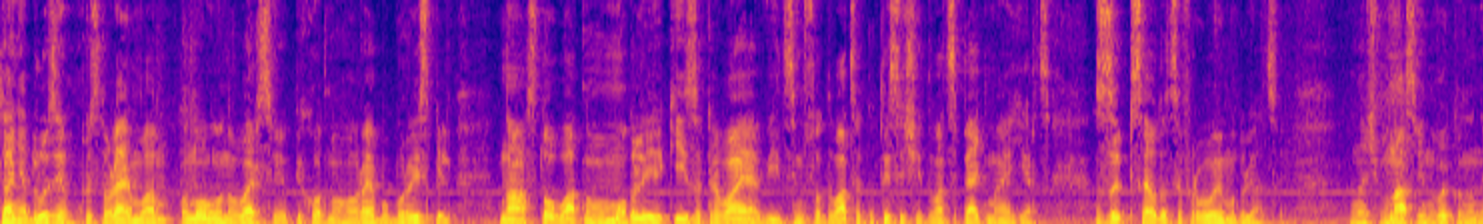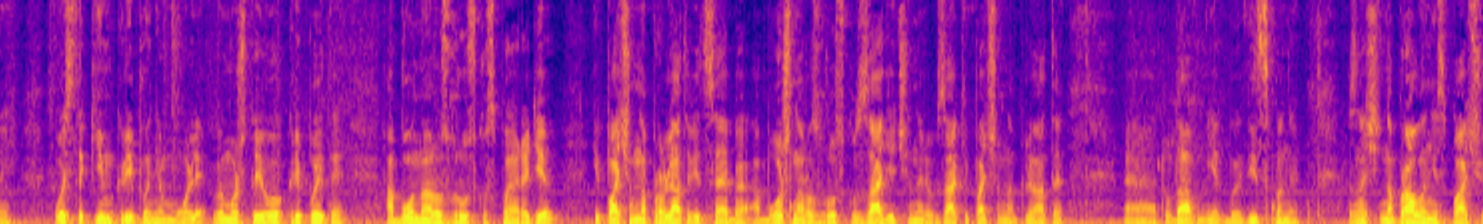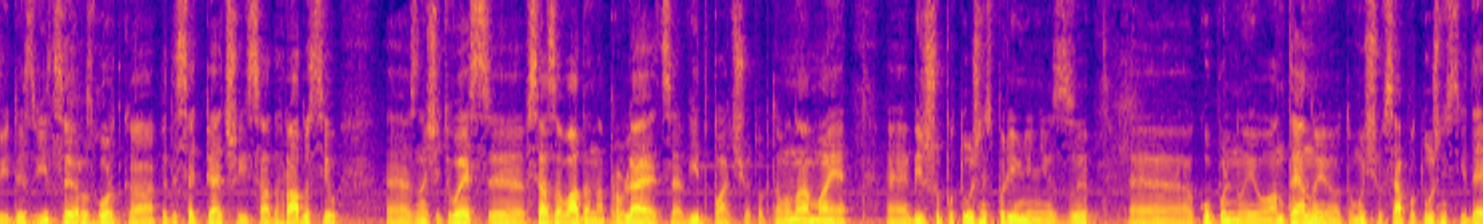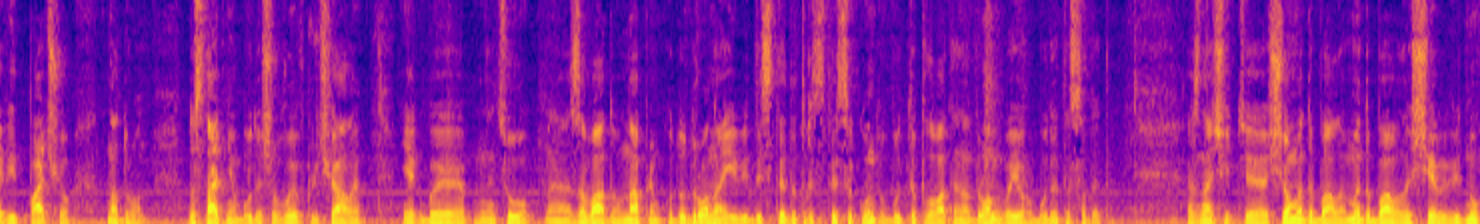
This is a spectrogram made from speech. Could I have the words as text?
Вітання, друзі! Представляємо вам оновлену версію піхотного ребу Бориспіль на 100 ваттному модулі, який закриває від 720 до 1025 МГц з псевдоцифровою модуляцією. Значить, в нас він виконаний ось таким кріпленням молі. Ви можете його кріпити або на розгрузку спереді і патчем направляти від себе, або ж на розгрузку ззаді чи на рюкзак і патчем направляти туди якби від спини. Значить, направленість патчу йде звідси, розгортка 55-60 градусів. Е, Значить, весь, е, вся завада направляється від патчу. Тобто вона має е, більшу потужність в порівнянні з е, купольною антеною, тому що вся потужність йде від патчу на дрон. Достатньо буде, щоб ви включали якби, цю е, заваду в напрямку до дрона, і від 10 до 30 секунд ви будете впливати на дрон, ви його будете садити. Значить, е, що ми додали? Ми додали ще вивідну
